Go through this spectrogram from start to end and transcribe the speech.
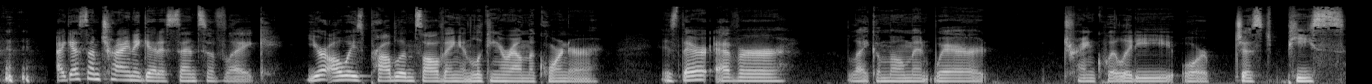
I guess I'm trying to get a sense of like, you're always problem solving and looking around the corner. Is there ever like a moment where tranquility or just peace?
